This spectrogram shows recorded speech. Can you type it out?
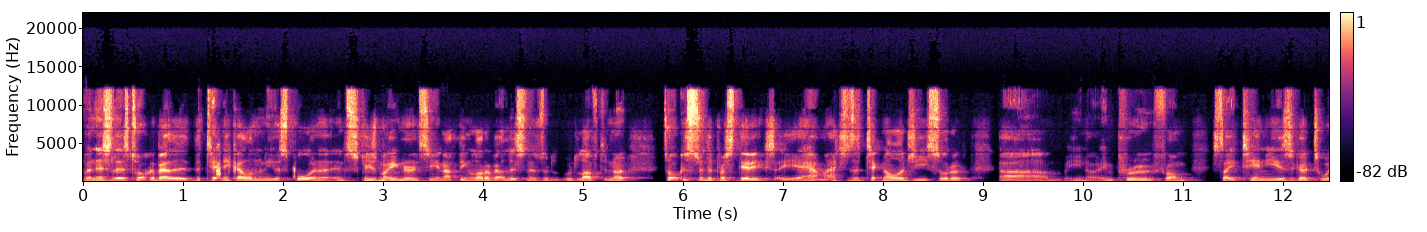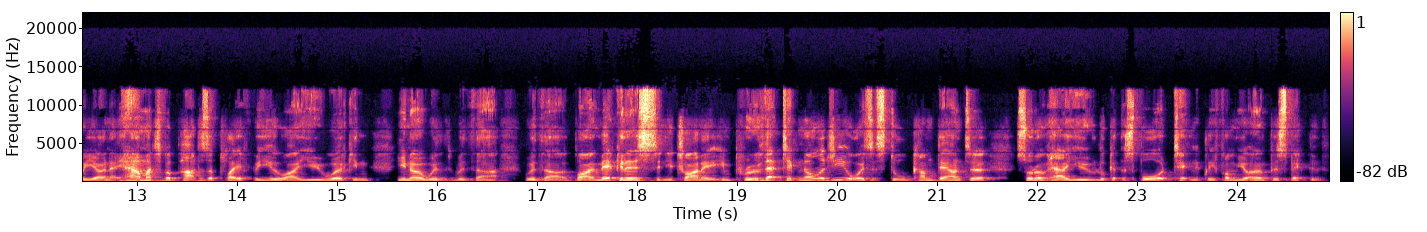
Vanessa, let's talk about the, the technical element of your sport. And, and, excuse my ignorancy, and I think a lot of our listeners would, would love to know. Talk us through the prosthetics. How much has the technology sort of, um, you know, improved from say ten years ago to a year? And how much of a part does it play for you? Are you working, you know, with with uh, with uh, biomechanists, and you're trying to improve that technology, or is it still come down to sort of how you look at the sport technically from your own perspective?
